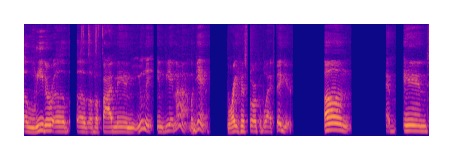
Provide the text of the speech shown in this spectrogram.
a leader of of, of a five man unit in Vietnam. Again, great historical black figure. Um, and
